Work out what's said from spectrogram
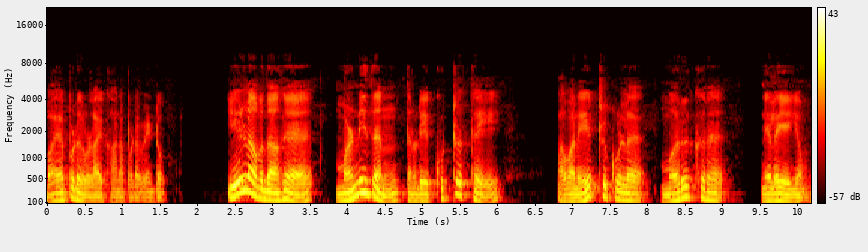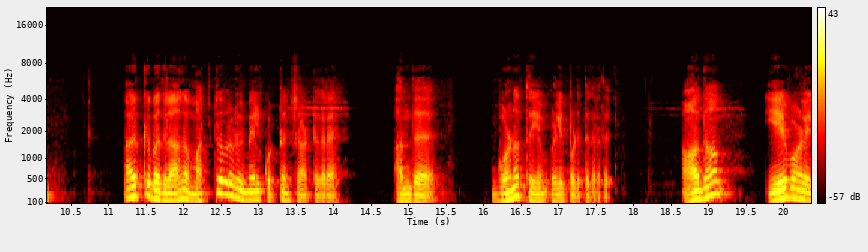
பயப்படுவர்களாய் காணப்பட வேண்டும். ஏழாவதாக மனிதன் தன்னுடைய குற்றத்தை அவன் ஏற்றுக்கொள்ள மறுக்கிற நிலையையும் அதற்கு பதிலாக மற்றவர்கள் மேல் குற்றம் சாட்டுகிற அந்த குணத்தையும் வெளிப்படுத்துகிறது. ஆதாம் ஏவாளை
